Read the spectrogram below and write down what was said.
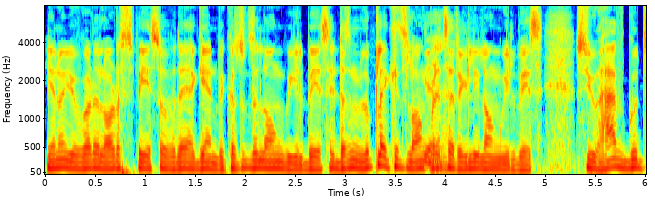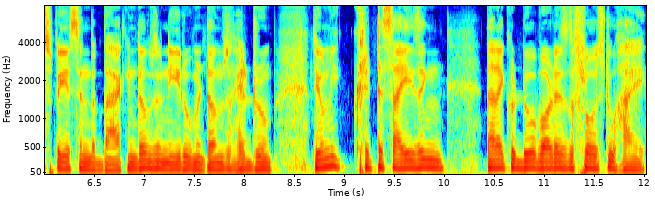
you know, you've got a lot of space over there again because it's a long wheelbase. It doesn't look like it's long, but it's a really long wheelbase. So you have good space in the back in terms of knee room, in terms of headroom. The only criticizing that I could do about it is the floor is too high,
